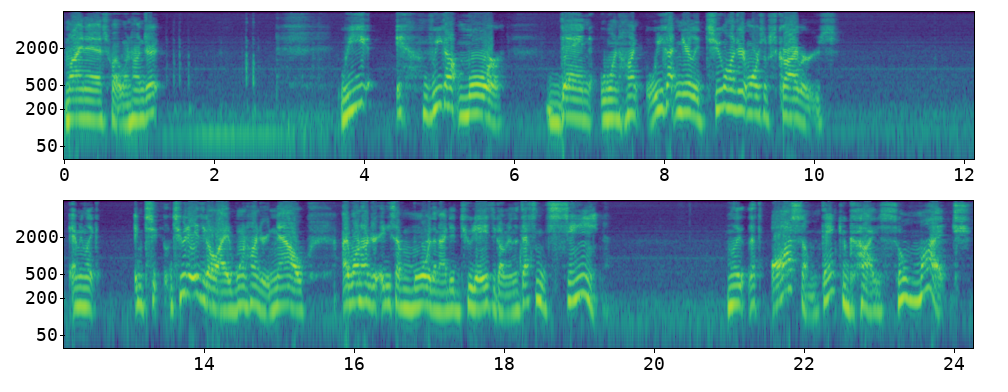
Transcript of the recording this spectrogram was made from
Minus, what, 100? We, we got more than 100. We got nearly 200 more subscribers. I mean, like, two, two days ago I had 100. Now I have 187 more than I did two days ago. I mean, that's insane. Like, that's awesome. Thank you guys so much.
